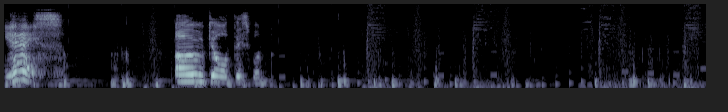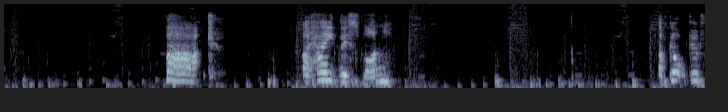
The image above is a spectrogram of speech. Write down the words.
Yes! Oh god, this one. Fuck! I hate this one. I've got good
